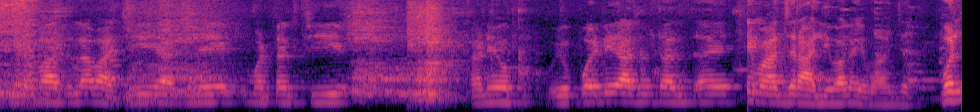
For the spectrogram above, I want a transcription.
इकडं बाजूला भाजी अजून एक मटरची. आणि पनीर अजून चालत आहे ते मांजर आली बघा हे मांजर. बोल.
